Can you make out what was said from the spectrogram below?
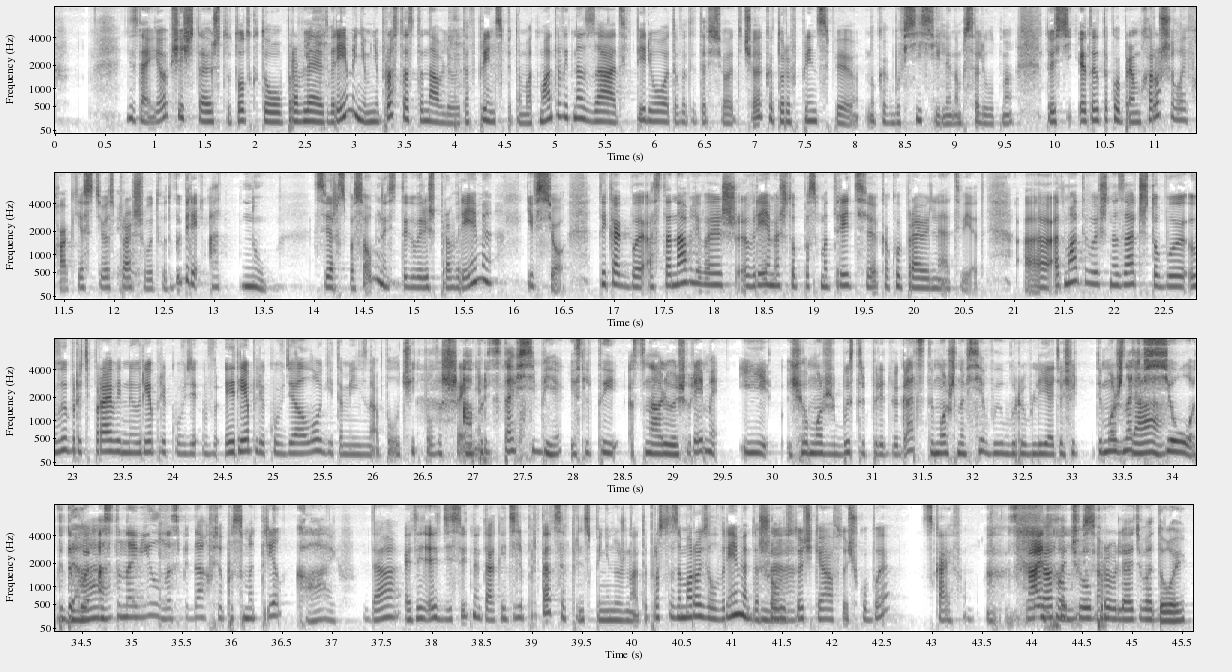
Не знаю, я вообще считаю, что тот, кто управляет временем, не просто останавливает, а в принципе там отматывает назад, вперед, и вот это все. Это человек, который в принципе, ну как бы всесилен абсолютно. То есть это такой прям хороший лайфхак. Если тебя спрашивают, вот выбери одну сверхспособность, ты говоришь про время, и все. Ты как бы останавливаешь время, чтобы посмотреть, какой правильный ответ. А, Отматываешь назад, чтобы выбрать правильную реплику в, ди- в- реплику в диалоге, там, я не знаю, получить повышение. А представь себе, если ты останавливаешь время и еще можешь быстро передвигаться, ты можешь на все выборы влиять. Вообще, ты можешь знать Да, все. Ты да. такой остановил, на спидах все посмотрел. Кайф. Да, это, это действительно так. И телепортация, в принципе, не нужна. Ты просто заморозил время, дошел Да. из точки А в точку Б с кайфом. С Я кайфом. хочу всё. управлять водой.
